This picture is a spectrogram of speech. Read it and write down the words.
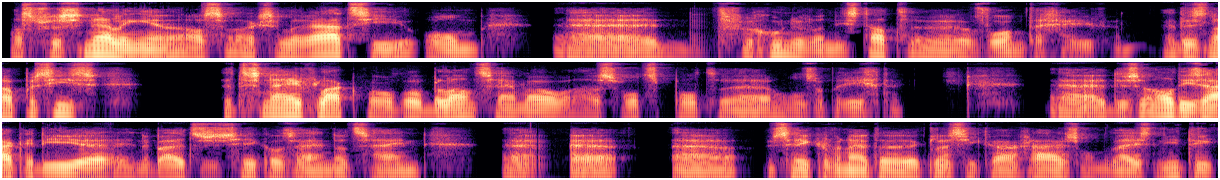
als versnelling en als acceleratie om het vergroenen van die stad vorm te geven. Het is nou precies het snijvlak waarop we beland zijn, waar we als hotspot uh, ons op richten. Uh, dus al die zaken die uh, in de buitenste cirkel zijn, dat zijn zeker vanuit het klassieke agrarisch onderwijs niet de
